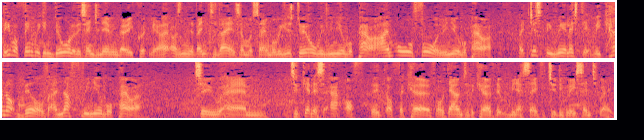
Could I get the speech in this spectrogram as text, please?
people think we can do all of this engineering very quickly. I, I was in an event today and someone was saying, well, we can just do it all with renewable power. I'm all for renewable power. But just be realistic. We cannot build enough renewable power to, um, to get us off the, off the curve or down to the curve that would be necessary for two degrees centigrade.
